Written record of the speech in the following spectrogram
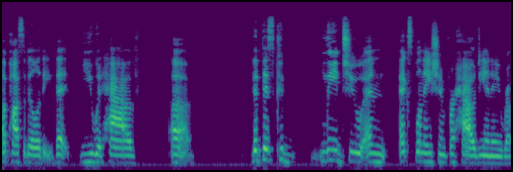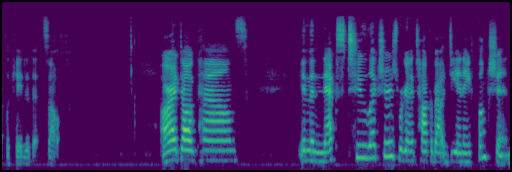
a possibility, that you would have, uh, that this could lead to an explanation for how DNA replicated itself. All right, dog pounds. In the next two lectures, we're going to talk about DNA function.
